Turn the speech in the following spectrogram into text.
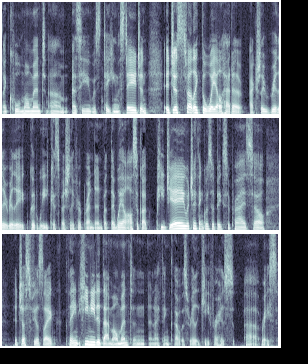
like cool moment um, as he was taking the stage, and it just felt like the whale had a actually really really good week, especially for Brendan. But the whale also got PGA, which I think was a big surprise. So it just feels like they, he needed that moment, and and I think that was really key for his uh, race.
